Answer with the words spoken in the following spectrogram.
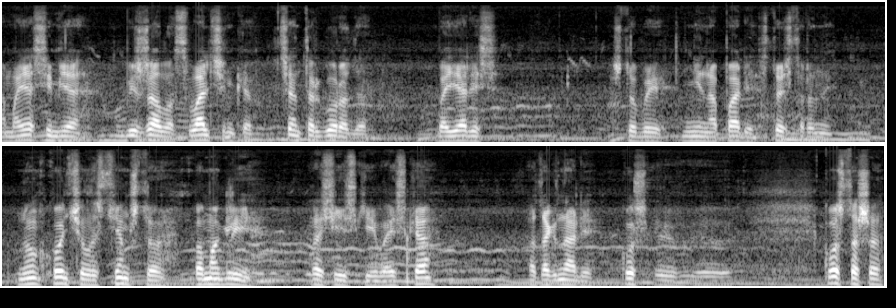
А моя семья убежала с Вальченко в центр города. Боялись, чтобы не напали с той стороны. Но кончилось тем, что помогли российские войска, отогнали Кош... э, э, Косташа,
